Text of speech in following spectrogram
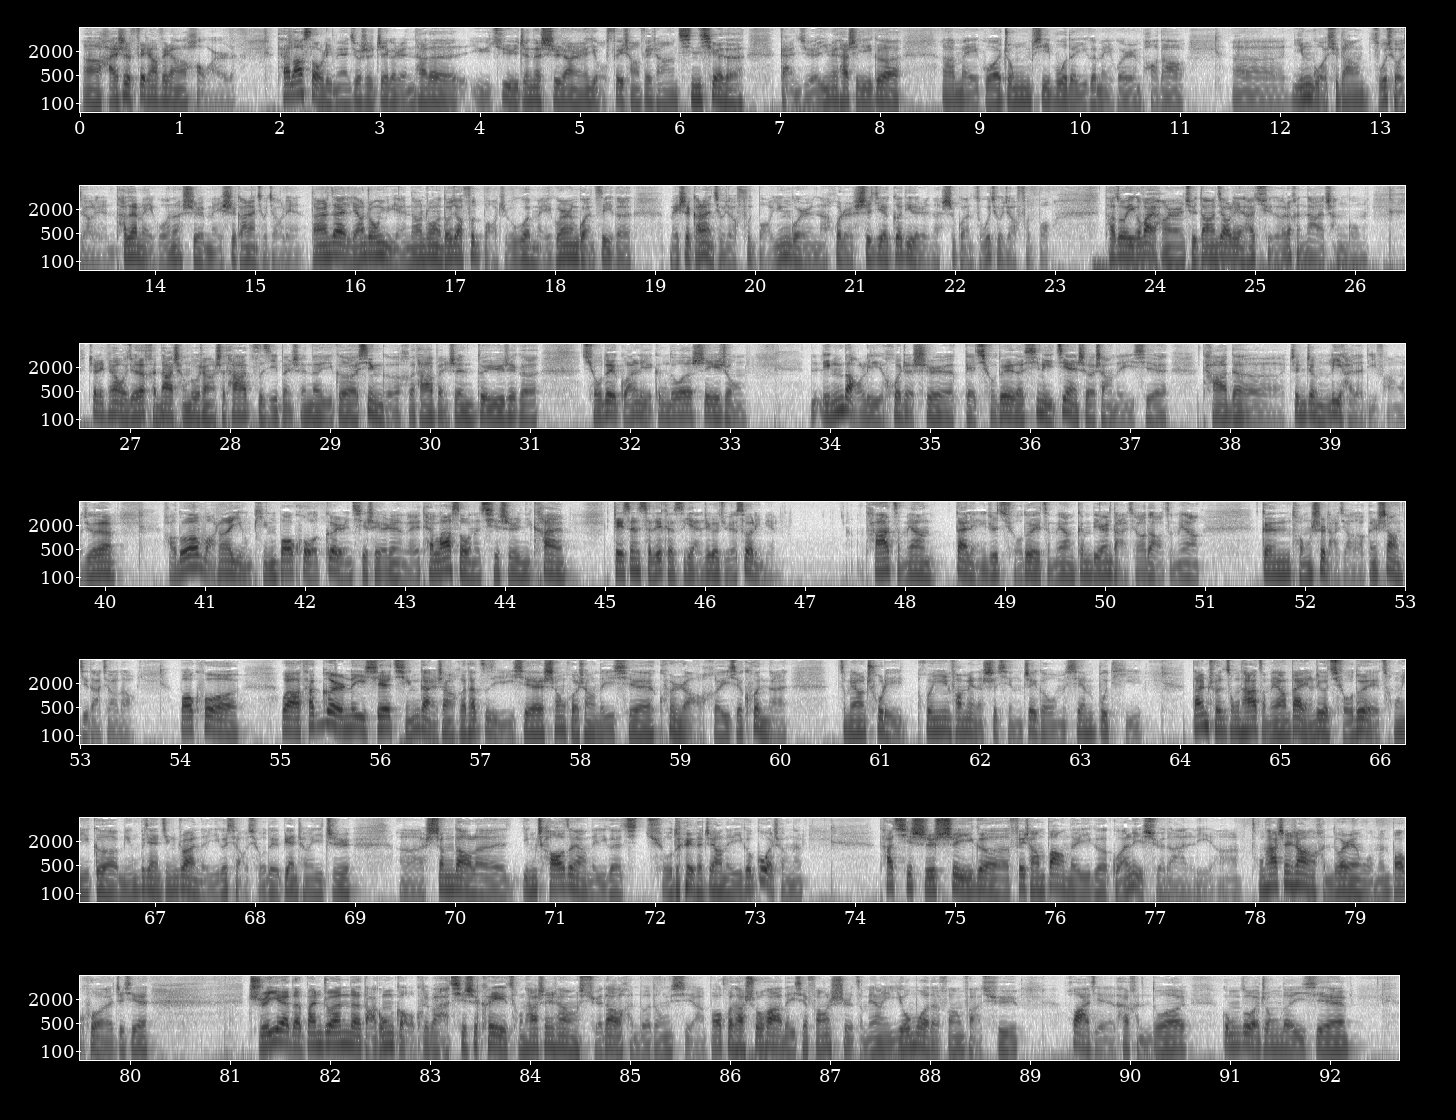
啊，还是非常非常的好玩的。泰拉索里面就是这个人，他的语句真的是让人有非常非常亲切的感觉，因为他是一个呃美国中西部的一个美国人，跑到。呃，英国去当足球教练，他在美国呢是美式橄榄球教练。当然，在两种语言当中呢都叫 football，只不过美国人管自己的美式橄榄球叫 football，英国人呢或者世界各地的人呢是管足球叫 football。他作为一个外行人去当教练，还取得了很大的成功。这里面我觉得很大程度上是他自己本身的一个性格和他本身对于这个球队管理更多的是一种领导力，或者是给球队的心理建设上的一些他的真正厉害的地方。我觉得好多网上的影评，包括我个人，其实也认为泰拉索呢，其实你看 Jason Sudeikis 演这个角色里面，他怎么样带领一支球队，怎么样跟别人打交道，怎么样跟同事打交道，跟上级打交道，包括哇，他个人的一些情感上和他自己一些生活上的一些困扰和一些困难。怎么样处理婚姻方面的事情？这个我们先不提，单纯从他怎么样带领这个球队，从一个名不见经传的一个小球队变成一支，呃，升到了英超这样的一个球队的这样的一个过程呢？他其实是一个非常棒的一个管理学的案例啊。从他身上，很多人，我们包括这些职业的搬砖的打工狗，对吧？其实可以从他身上学到很多东西啊，包括他说话的一些方式，怎么样以幽默的方法去。化解他很多工作中的一些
